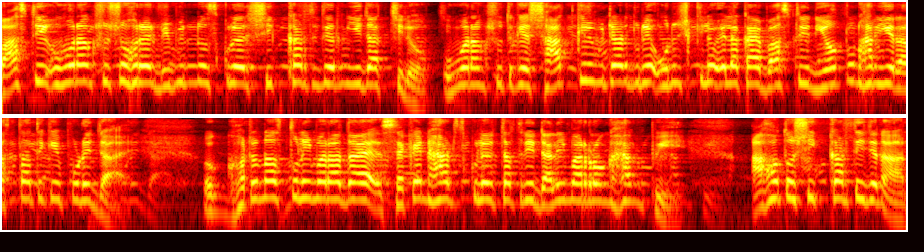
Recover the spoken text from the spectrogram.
বাসটি উমরাংশু শহরের বিভিন্ন স্কুলের শিক্ষার্থীদের নিয়ে যাচ্ছিল। উমরাংশু থেকে সাত কিলোমিটার দূরে উনিশ কিলো এলাকায় বাসটি নিয়ন্ত্রণ হারিয়ে রাস্তা থেকে পড়ে যায়। ঘটনাস্থলে মারা যায় সেকেন্ড হার্ট স্কুলের ছাত্রী ডালিমার রং হাংপি। আহত শিক্ষার্থী জানান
